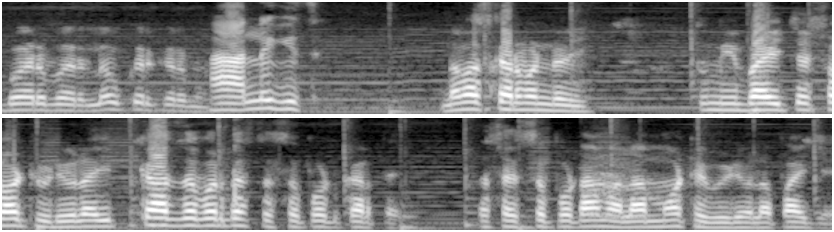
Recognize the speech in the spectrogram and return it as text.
बर बर लवकर कर मग. हा लगेच. नमस्कार मंडळी. तुम्ही बाईच्या शॉर्ट व्हिडिओला इतका जबरदस्त सपोर्ट करताय. तसाच सपोर्ट आम्हाला मोठ्या व्हिडिओला पाहिजे.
